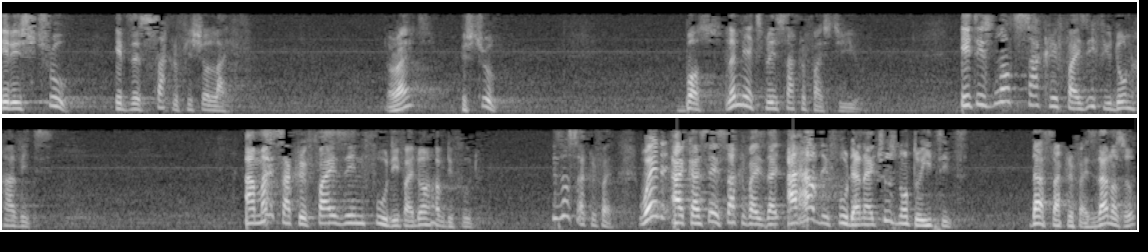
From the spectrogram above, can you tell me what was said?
it is true, it's a sacrificial life. Alright? It's true. But let me explain sacrifice to you. It is not sacrifice if you don't have it. Am I sacrificing food if I don't have the food? It's not sacrifice. When I can say sacrifice that I have the food and I choose not to eat it, that's sacrifice. Is that not so?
